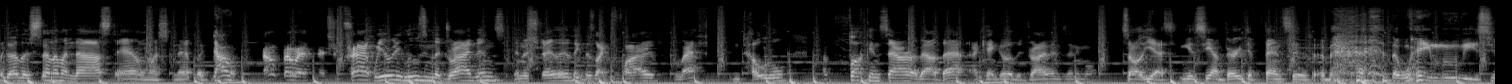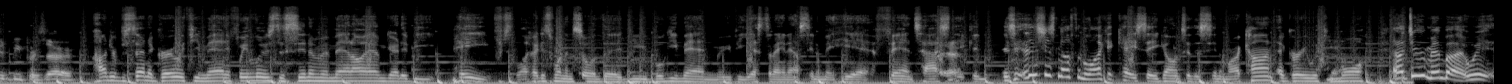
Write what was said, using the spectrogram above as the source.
gonna go to the cinema. Nah, stay and watch Netflix. Don't, don't do it. It's a trap. We're already losing the drive-ins in Australia. I think there's like five left in total. I'm fucking sour about that. I can't go to the drive-ins anymore. So yes, you can see I'm very defensive about the way movies should be preserved. 100% agree with you, man. If we lose the cinema, man, I am going to be peeved. Like, I just went and saw the new Boogeyman movie yesterday in our cinema here. Fantastic. And there's, there's just nothing like it, KC, going to the cinema. I can't agree with you more. And I do remember we,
